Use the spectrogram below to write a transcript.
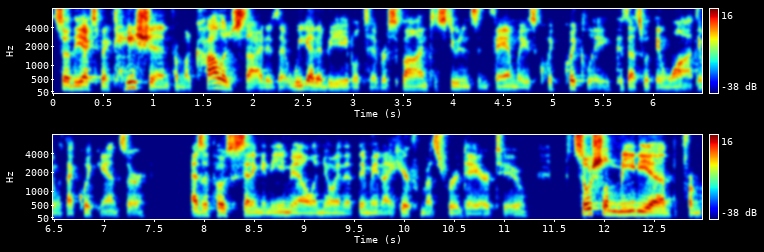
So the expectation from a college side is that we got to be able to respond to students and families quick quickly because that's what they want. They want that quick answer as opposed to sending an email and knowing that they may not hear from us for a day or two. Social media from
